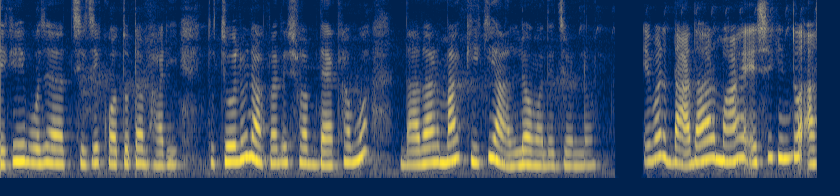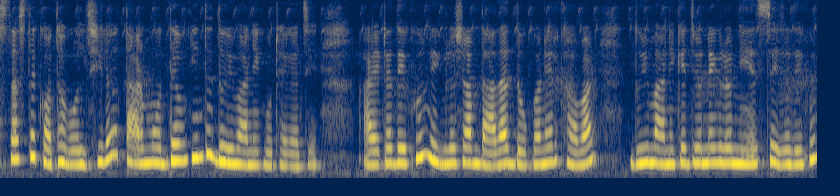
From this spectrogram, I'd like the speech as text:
দেখেই বোঝা যাচ্ছে যে কতটা ভারী। তো চলুন আপনাদের সব দেখাবো, দাদার মা কি কি আনলো আমাদের জন্য। এবার দাদা আর মা এসে কিন্তু আস্তে আস্তে কথা বলছিল, তার মধ্যেও কিন্তু দুই মানিক উঠে গেছে। আর এটা দেখুন, এগুলো সব দাদার দোকানের খাবার, দুই মানিকের জন্য এগুলো নিয়ে এসছে এটা দেখুন,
